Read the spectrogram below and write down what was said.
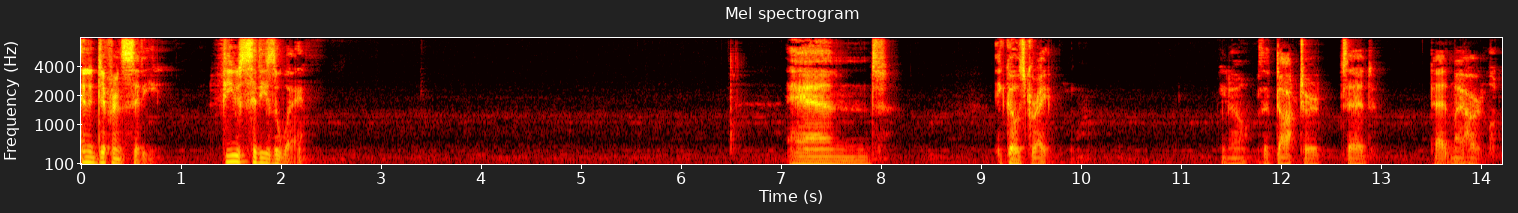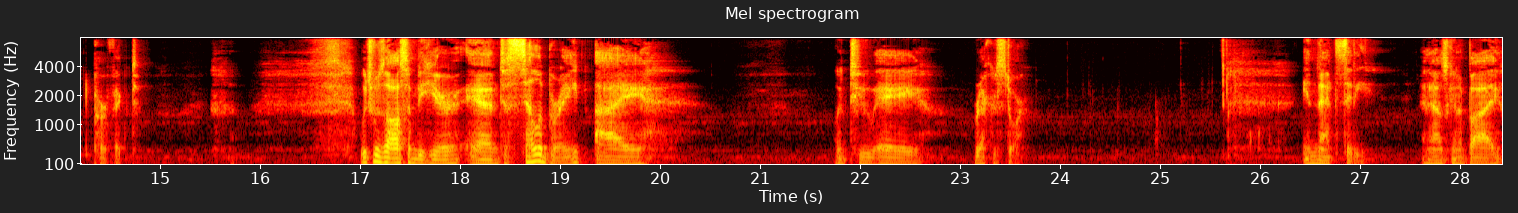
in a different city, few cities away. and it goes great. You know, the doctor said that my heart looked perfect, which was awesome to hear. And to celebrate, I went to a record store in that city, and I was going to buy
